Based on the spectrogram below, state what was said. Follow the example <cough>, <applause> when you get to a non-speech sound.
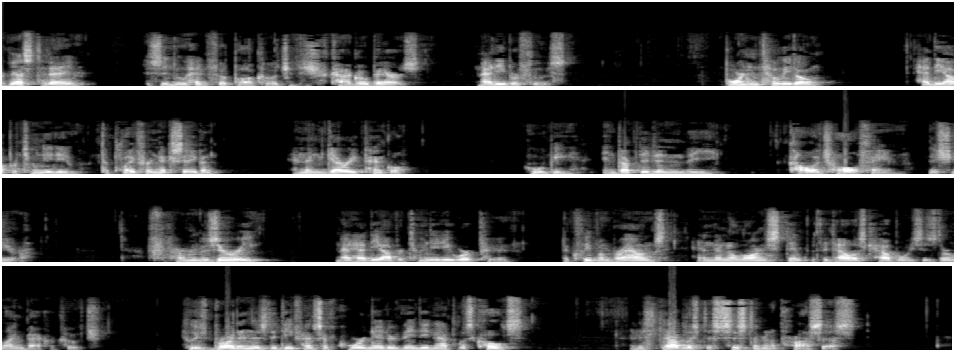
Our guest today is the new head football coach of the Chicago Bears, Matt Eberflus. Born in Toledo, had the opportunity to play for Nick Saban and then Gary Pinkel, who will be inducted into the College Hall of Fame this year. From Missouri, Matt had the opportunity to work for the Cleveland Browns and then a long stint with the Dallas Cowboys as their linebacker coach who was brought in as the defensive coordinator of the Indianapolis Colts and established a system and a process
